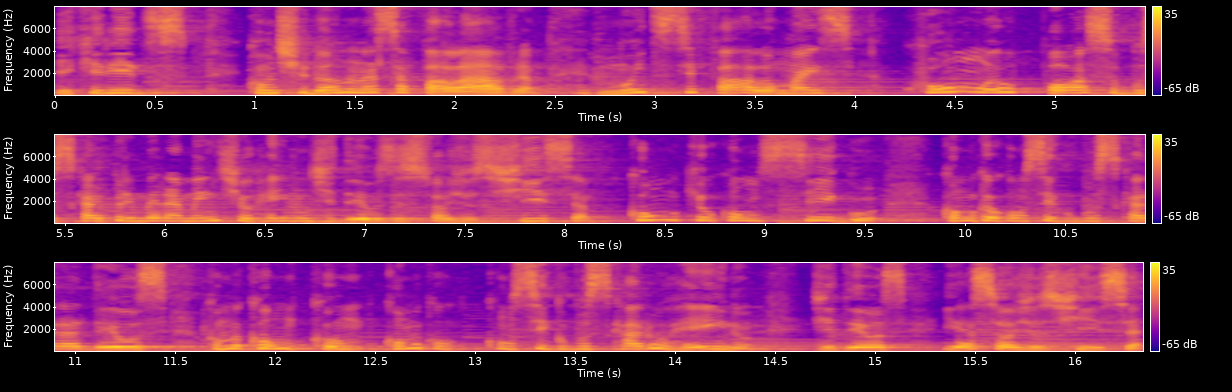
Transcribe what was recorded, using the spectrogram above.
E queridos, continuando nessa palavra, muitos se falam, mas como eu posso buscar primeiramente o reino de Deus e sua justiça? Como que eu consigo? Como que eu consigo buscar a Deus? Como, como, como, como eu consigo buscar o reino de Deus e a sua justiça?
